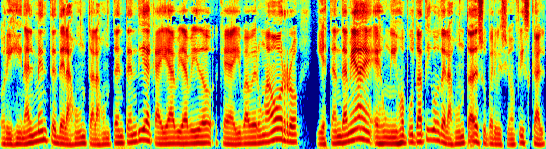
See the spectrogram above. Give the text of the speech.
originalmente de la Junta. La Junta entendía que ahí había habido, que ahí iba a haber un ahorro y este andamiaje es un hijo putativo de la Junta de Supervisión Fiscal.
